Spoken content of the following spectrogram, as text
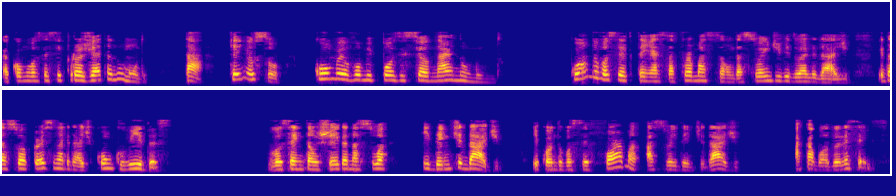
é como você se projeta no mundo. Tá, quem eu sou? Como eu vou me posicionar no mundo? Quando você tem essa formação da sua individualidade e da sua personalidade concluídas, você então chega na sua identidade. E quando você forma a sua identidade, acabou a adolescência.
